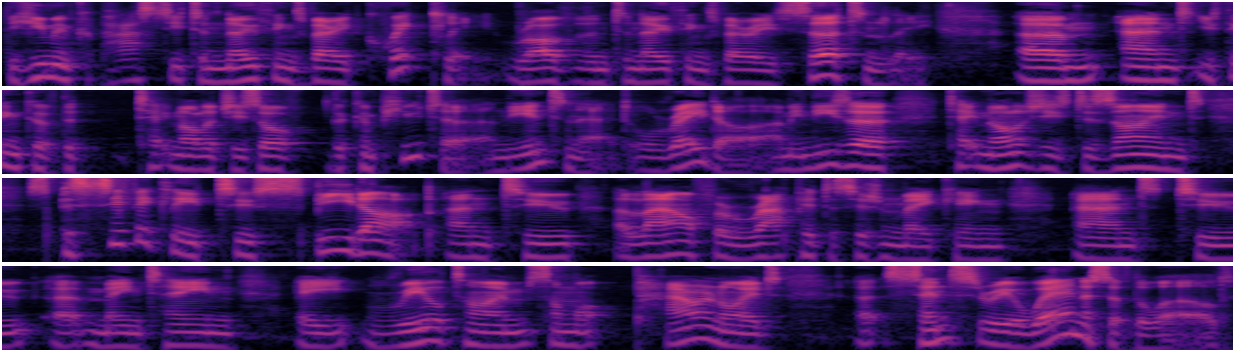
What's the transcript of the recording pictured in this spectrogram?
the human capacity to know things very quickly rather than to know things very certainly. Um, and you think of the technologies of the computer and the internet or radar. I mean, these are technologies designed specifically to speed up and to allow for rapid decision making and to uh, maintain a real time, somewhat paranoid uh, sensory awareness of the world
